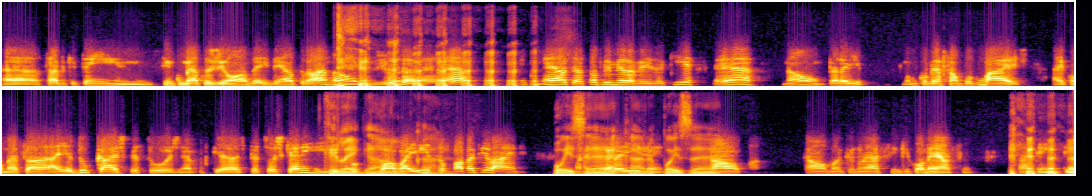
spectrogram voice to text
É, sabe que tem 5 metros de onda aí dentro? Ah, não, jura? É, 5 metros, é a tua primeira vez aqui? É, não, peraí, vamos conversar um pouco mais. Aí começa a educar as pessoas, né? Porque as pessoas querem que ir legal, pro Havaí e surfar para Pipeline. Pois Mas, é, peraí, cara, gente, pois é. Calma, calma que não é assim que começa. Tá? Tem, tem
